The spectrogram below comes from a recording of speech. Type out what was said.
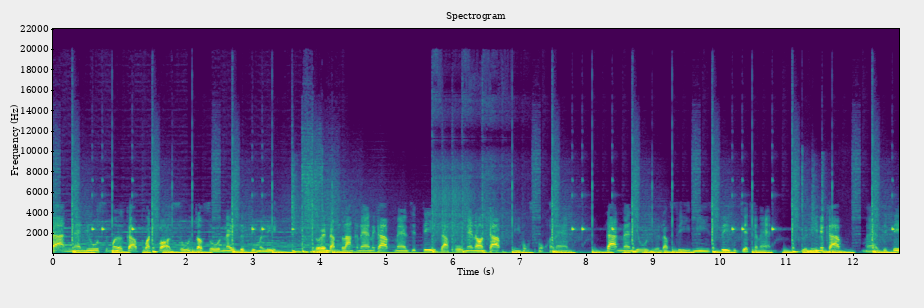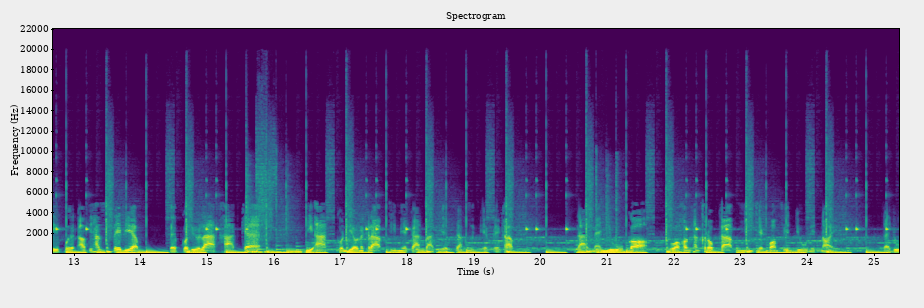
ด้านแมนยูเสมอกับวัตฟอร์ด 0 ต่อ 0 ในศึกพรีเมียร์ลีก โดยอันดับตารางคะแนนนะครับแมนซิตี้จากฝูงแน่นอนครับ มี 66 คะแนน ด้านแมนยูอยู่อันดับ 4 มี 47 คะแนน คืนนี้นะครับแมนซิตี้เปิดอัลติฮัสสเตเดียมเป๊ปกวาร์ดิโอลาขาดแค่ ดีอาร์สคนเดียวนะครับ ที่มีอาการบาดเจ็บจากศึก FA ครับด้านแมนยูก็ตัวค่อนข้างครบครับ มีเช็คความฟิตอยู่นิดหน่อย แต่ดู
